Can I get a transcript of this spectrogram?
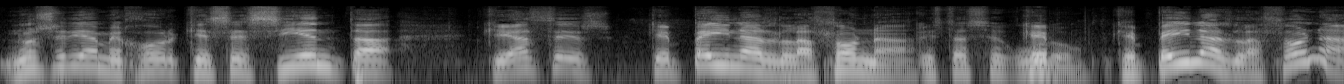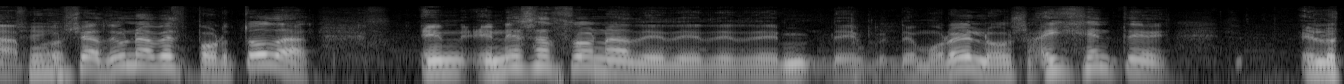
¿No sería mejor que se sienta que haces, que peinas la zona? ¿Estás seguro? que peinas la zona, Sí. o sea, de una vez por todas. En, en esa zona de, de- de- de- Morelos hay gente, el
